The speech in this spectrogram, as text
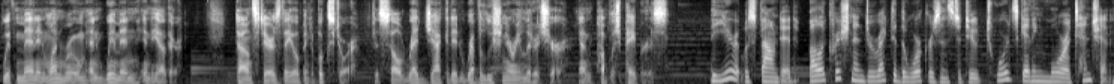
with men in one room and women in the other. Downstairs, they opened a bookstore to sell red jacketed revolutionary literature and publish papers. The year it was founded, Balakrishnan directed the Workers' Institute towards getting more attention.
